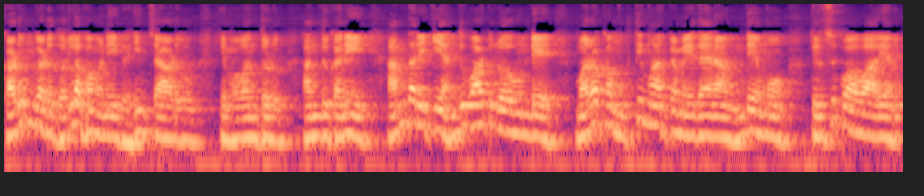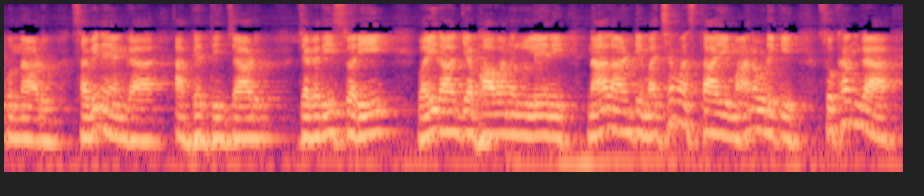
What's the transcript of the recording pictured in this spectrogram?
కడుంగడు దుర్లభమని గ్రహించాడు హిమవంతుడు. అందుకని అందరికీ అందుబాటులో ఉండే మరొక ముక్తి మార్గం ఏదైనా ఉందేమో తెలుసుకోవాలి అనుకున్నాడు. సవినయంగా అభ్యర్థించాడు. జగదీశ్వరి వైరాగ్య భావనలు లేని నాలాంటి మధ్యమ స్థాయి మానవుడికి సుఖంగా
